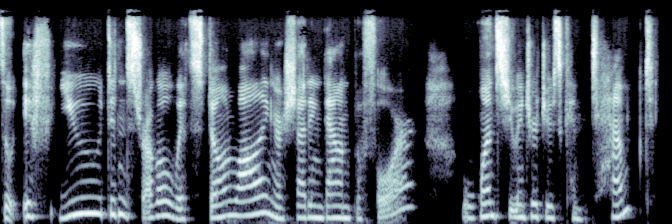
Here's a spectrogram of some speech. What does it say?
So if you didn't struggle with stonewalling or shutting down before, once you introduce contempt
